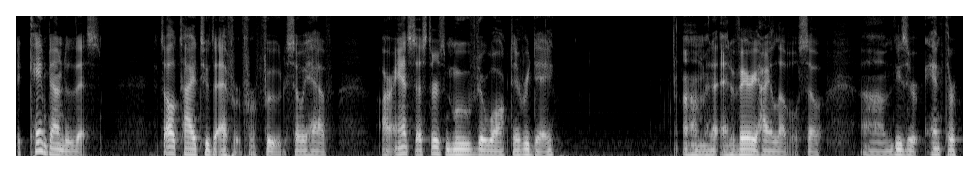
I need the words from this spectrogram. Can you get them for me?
it came down to this it's all tied to the effort for food. So we have our ancestors moved or walked every day um, at, a, at, a, very high level. So um, these are anthrop-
